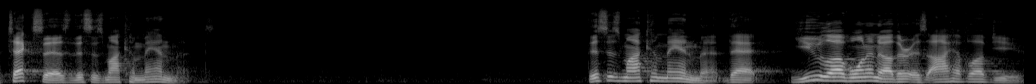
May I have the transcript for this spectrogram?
The text says, This is my commandment. This is my commandment that you love one another as I have loved you.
